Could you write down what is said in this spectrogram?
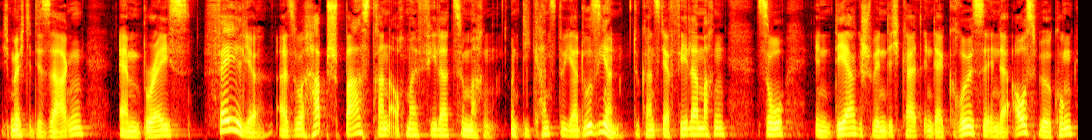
Ich möchte dir sagen, Embrace Failure. Also hab Spaß dran, auch mal Fehler zu machen. Und die kannst du ja dosieren. Du kannst ja Fehler machen, so in der Geschwindigkeit, in der Größe, in der Auswirkung,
